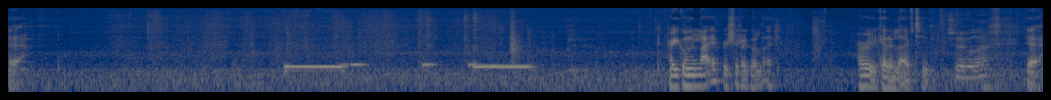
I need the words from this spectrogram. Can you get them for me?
Yeah. Are you going live or should I go live? I already got it live too. Should I go live? Yeah.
